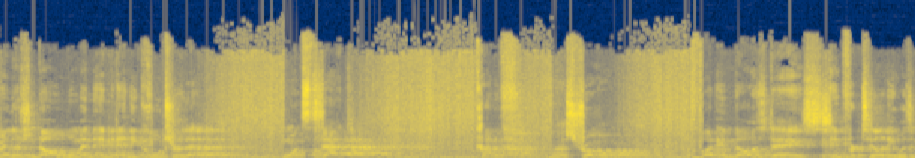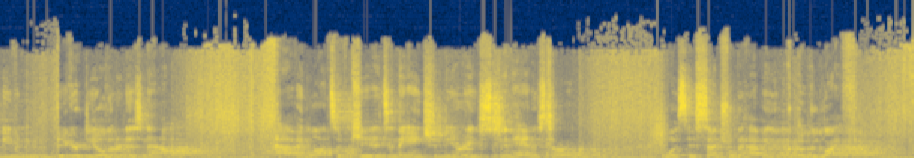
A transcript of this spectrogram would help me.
Man, there's no woman in any culture that wants that kind of uh, struggle. But in those days, infertility was an even bigger deal than it is now. Having lots of kids in the ancient Near East in Hannah's time was essential to having a good life.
